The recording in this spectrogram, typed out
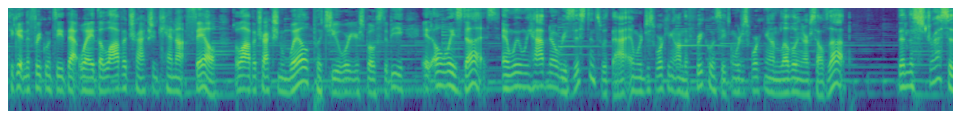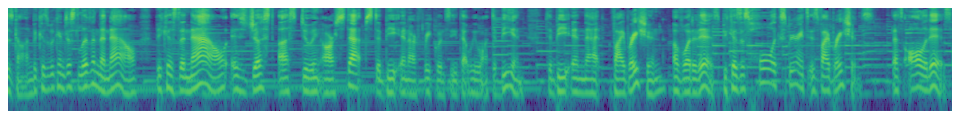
to get in the frequency. That way, the law of attraction cannot fail. The law of attraction will put you where you're supposed to be. It always does. And when we have no resistance with that and we're just working on the frequency and we're just working on leveling ourselves up, then the stress is gone because we can just live in the now because the now is just us doing our steps to be in our frequency that we want to be in, to be in that vibration of what it is because this whole experience is vibrations. That's all it is.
